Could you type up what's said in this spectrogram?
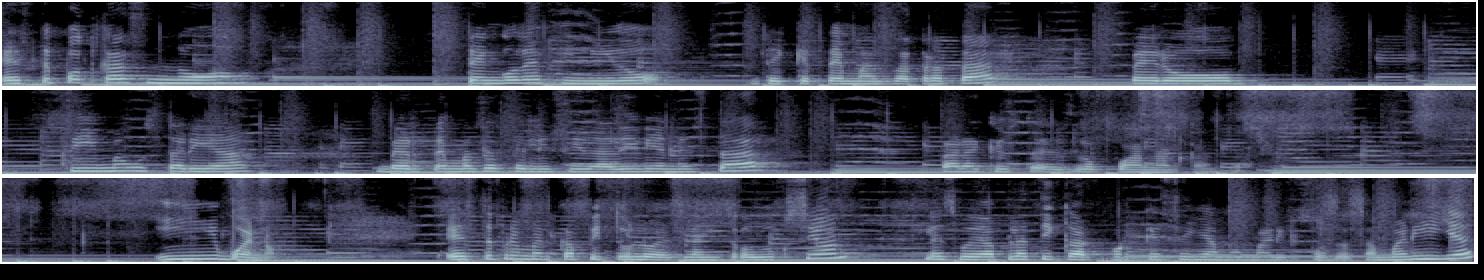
Este podcast no tengo definido de qué temas va a tratar, pero sí me gustaría ver temas de felicidad y bienestar para que ustedes lo puedan alcanzar. Y bueno, este primer capítulo es la introducción. Les voy a platicar por qué se llama Mariposas Amarillas.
